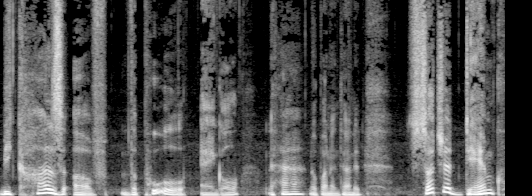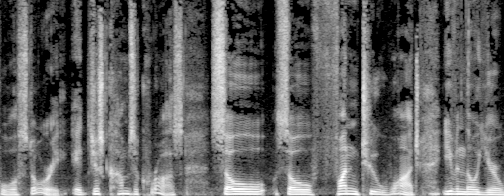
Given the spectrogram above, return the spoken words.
because of the pool angle, no pun intended, such a damn cool story. It just comes across so so fun to watch, even though you're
